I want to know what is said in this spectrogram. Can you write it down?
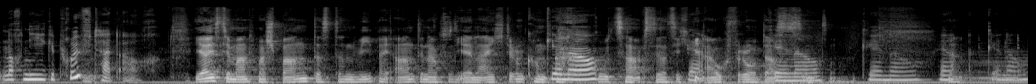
noch nie geprüft hat auch. Ja, ist ja manchmal spannend, dass dann wie bei anderen auch so die Erleichterung kommt. Genau. Ach, gut sagst du, dass ich ja. bin auch froh, dass. Genau, so. genau, ja, ja, genau.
